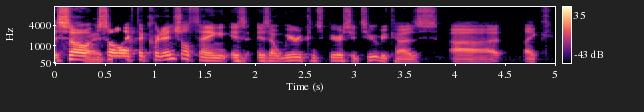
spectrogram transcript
so Right. so like the credential thing is is a weird conspiracy too because uh like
